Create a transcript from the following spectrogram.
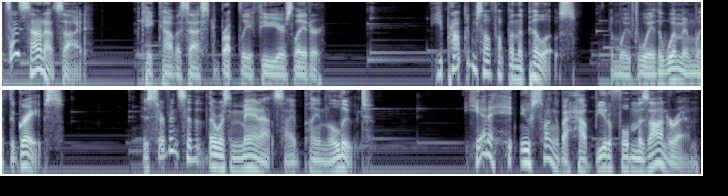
What's that sound outside? Kay Kavus asked abruptly a few years later. He propped himself up on the pillows and waved away the women with the grapes. His servant said that there was a man outside playing the lute. He had a hit new song about how beautiful Mazandaran,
